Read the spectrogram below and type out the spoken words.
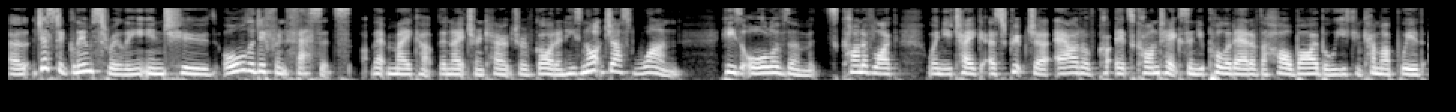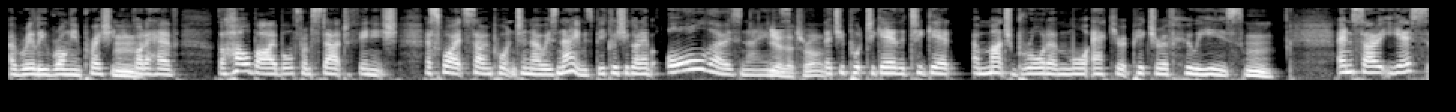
uh, just a glimpse really into all the different facets that make up the nature and character of God. And He's not just one. He's all of them. It's kind of like when you take a scripture out of co- its context and you pull it out of the whole Bible, you can come up with a really wrong impression. Hmm. You've got to have the whole Bible from start to finish. That's why it's so important to know his names because you've got to have all those names Yeah, that's right. that you put together to get a much broader, more accurate picture of who he is. Hmm. And so, yes,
